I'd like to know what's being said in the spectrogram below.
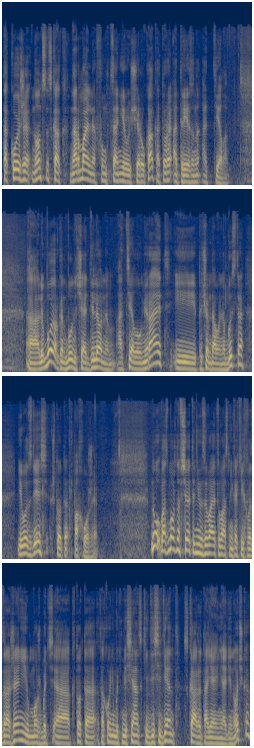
такой же нонсенс, как нормально функционирующая рука, которая отрезана от тела. А, любой орган, будучи отделенным от тела, умирает, и причем довольно быстро. И вот здесь что-то похожее. Ну, возможно, все это не вызывает у вас никаких возражений. Может быть, э, кто-то, какой-нибудь мессианский диссидент скажет, а я и не одиночка.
